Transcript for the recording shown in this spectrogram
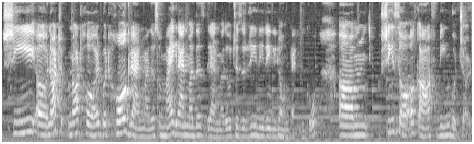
she uh, not not her but her grandmother. So my grandmother's grandmother which is a really really long time ago um, she saw a calf being butchered.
